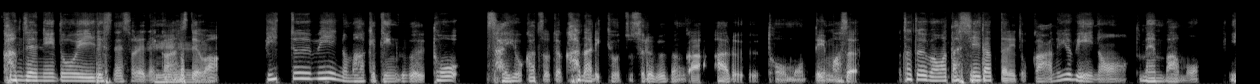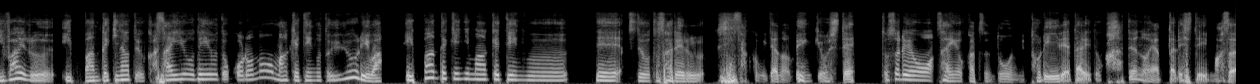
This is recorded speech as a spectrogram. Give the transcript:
完全に同意ですね、それに関しては。B2B のマーケティングと採用活動というのはかなり共通する部分があると思っています。例えば私だったりとか、あの、ユビーのメンバーも、いわゆる一般的なというか採用でいうところのマーケティングというよりは、一般的にマーケティングで必要とされる施策みたいなのを勉強して、とそれを採用活動に取り入れたりとかっていうのをやったりしています。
